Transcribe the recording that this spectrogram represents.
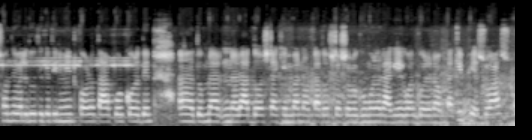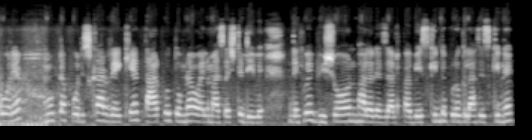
সন্ধেবেলা দু থেকে তিন মিনিট করো। তারপর করে দেন তোমরা রাত দশটা কিংবা নটা দশটার সময় ঘুমানোর আগে একবার করে নাও। বাকি ফেস ওয়াশ করে মুখটা পরিষ্কার রেখে তারপর তোমরা অয়েল ম্যাসাজটা দিবে। দেখবে ভীষণ ভালো রেজাল্ট পাবে। স্কিনটা পুরো গ্লাস স্কিনে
